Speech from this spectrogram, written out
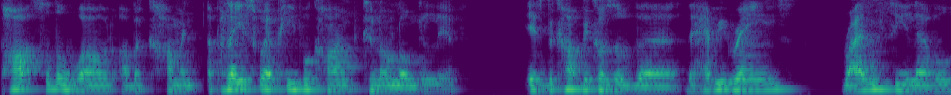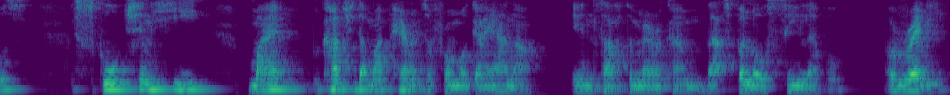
parts of the world are becoming a place where people can't can no longer live. It's become because of the the heavy rains, rising sea levels, scorching heat. My country that my parents are from, Guyana in South America, that's below sea level already.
